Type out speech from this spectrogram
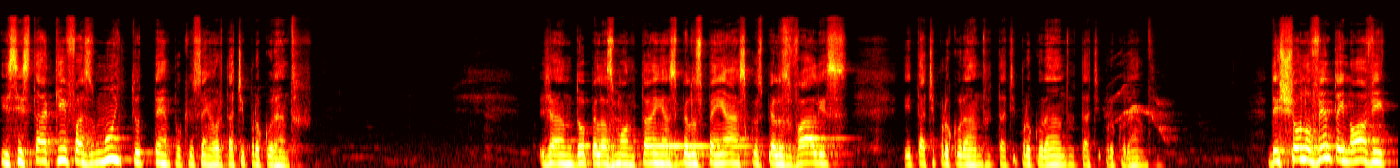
e se está aqui faz muito tempo que o Senhor está te procurando. Já andou pelas montanhas, pelos penhascos, pelos vales, e está te procurando, está te procurando, está te procurando. Deixou 99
